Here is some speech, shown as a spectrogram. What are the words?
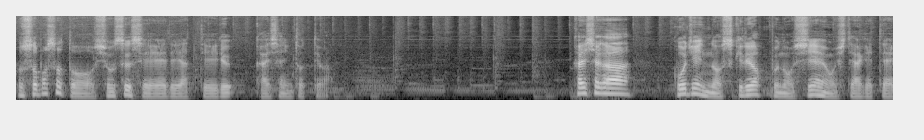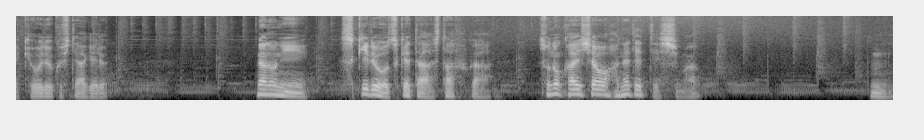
細々と少数精鋭でやっている会社にとっては。会社が個人のスキルアップの支援をしてあげて協力してあげる。なのにスキルをつけたスタッフがその会社を跳ねてってしまう。うん。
